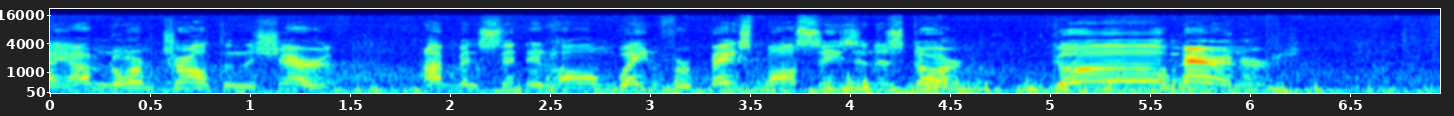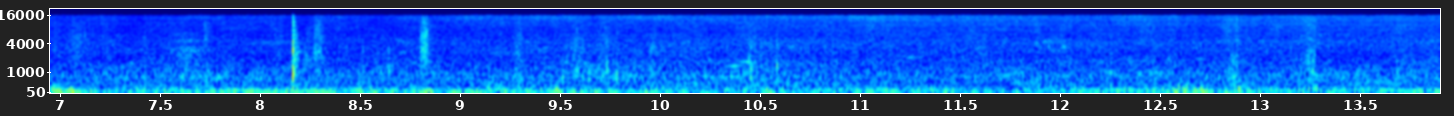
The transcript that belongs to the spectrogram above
Hi, I'm Norm Charlton, the sheriff. I've been sitting at home waiting for baseball season to start. Go Mariners!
